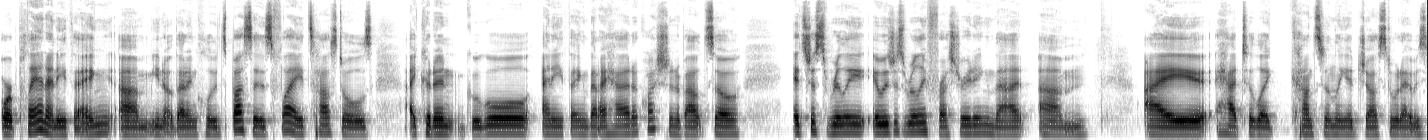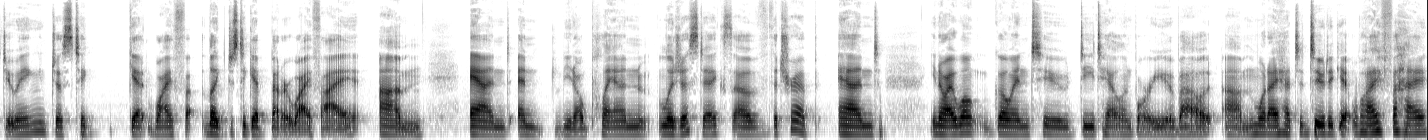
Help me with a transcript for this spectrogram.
or plan anything. Um, you know that includes buses, flights, hostels. I couldn't Google anything that I had a question about. So it's just really it was just really frustrating that um, I had to like constantly adjust what I was doing just to get Wi-Fi, like just to get better Wi-Fi, um, and and you know plan logistics of the trip. And you know I won't go into detail and bore you about um, what I had to do to get Wi-Fi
